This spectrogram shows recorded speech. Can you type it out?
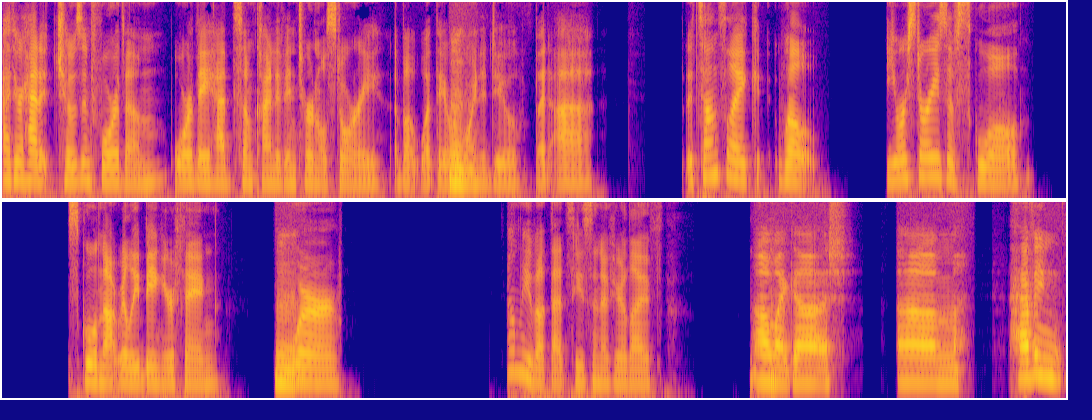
either had it chosen for them or they had some kind of internal story about what they were mm. going to do. But uh, it sounds like well, your stories of school, school not really being your thing, mm. were Tell me about that season of your life. Oh my gosh. Um, having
